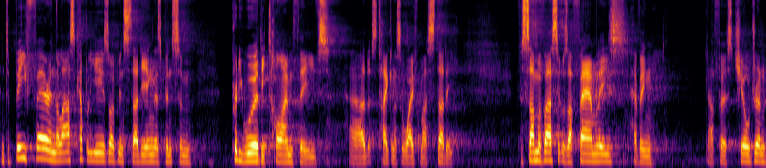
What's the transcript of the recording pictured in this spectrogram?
And to be fair, in the last couple of years I've been studying, there's been some pretty worthy time thieves uh, that's taken us away from our study. For some of us, it was our families having our first children,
